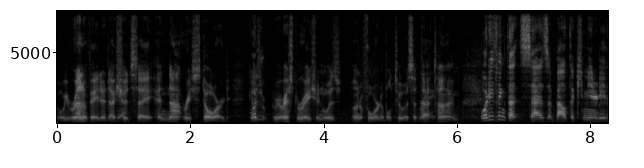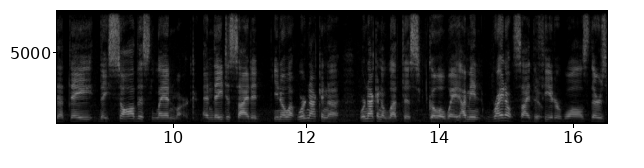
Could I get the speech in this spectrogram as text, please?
we renovated, I Yeah. should say, and not restored, because restoration was unaffordable to us at Right. that time. What do you think that says about the community that they they saw this landmark and they decided, you know what, we're not gonna we're not gonna let this go away. I mean, right outside the theater walls, there's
